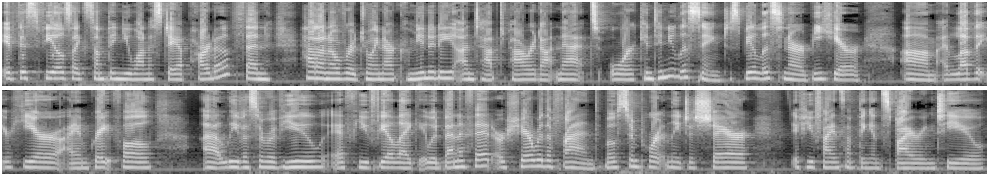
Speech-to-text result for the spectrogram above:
if this feels like something you want to stay a part of, then head on over, join our community, untappedpower.net, or continue listening. Just be a listener, be here. Um, I love that you're here. I am grateful. Uh, leave us a review if you feel like it would benefit, or share with a friend. Most importantly, just share if you find something inspiring to you.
